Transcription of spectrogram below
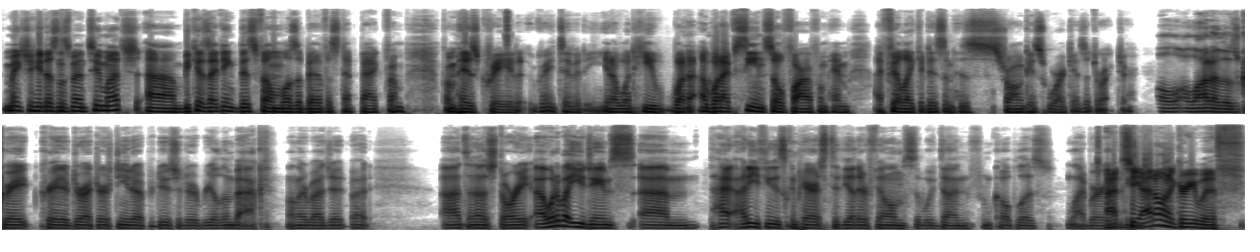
make sure he doesn't spend too much. Um, because I think this film was a bit of a step back from from his creative creativity. You know what he what what I've seen so far from him. I feel like it isn't his strongest work as a director. A, a lot of those great creative directors need a producer to reel them back on their budget, but uh, that's another story. Uh, what about you, James? Um, how, how do you think this compares to the other films that we've done from Coppola's library? I, see, I don't agree with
